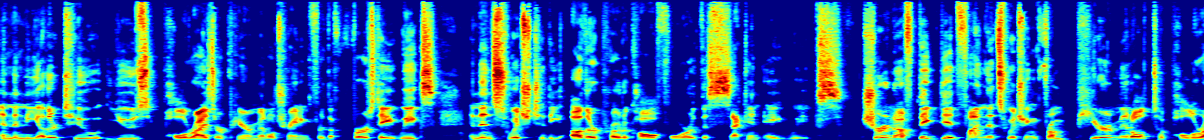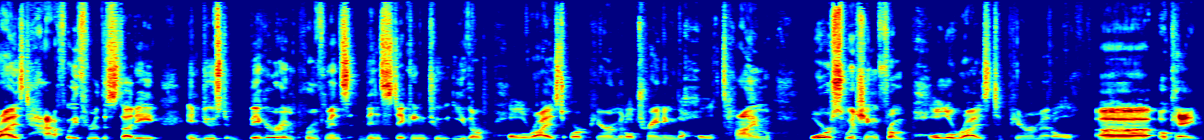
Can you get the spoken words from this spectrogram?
and then the other two used polarized or pyramidal training for the first eight weeks, and then switched to the other protocol for the second eight weeks. Sure enough, they did find that switching from pyramidal to polarized halfway through the study induced bigger improvements than sticking to either polarized or pyramidal training the whole time, or switching from polarized to pyramidal. Uh, okay,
